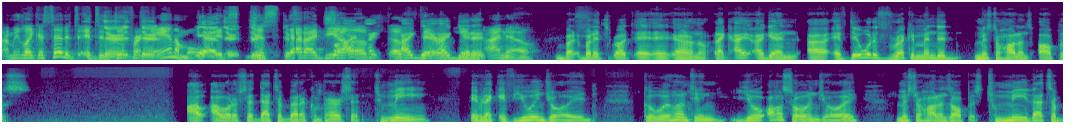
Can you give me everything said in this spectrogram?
I mean, like I said, it's it's a They're- different they're- animal. yeah, it's they're- they're just that idea No, I- of, I- of I get- I get it. I know. but but it's but uh, uh, I don't know. Like I again, uh, if they would have recommended Mr. Holland's Opus, I, I would have said that's a better comparison to me. If like if you enjoyed Good Will Hunting, you'll also enjoy Mr. Holland's Opus. To me, that's a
